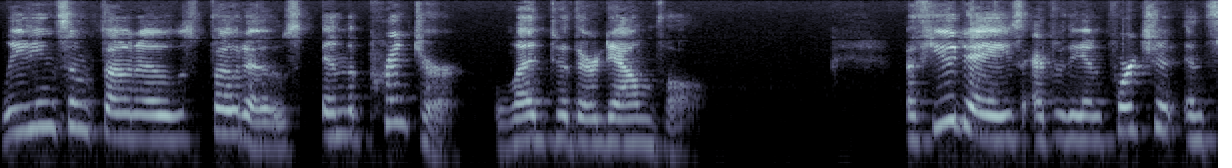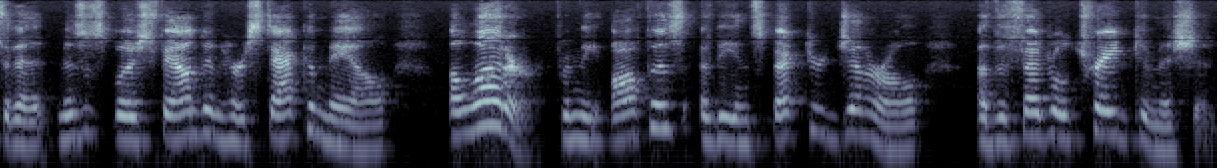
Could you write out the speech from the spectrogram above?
Leaving some photos, photos in the printer led to their downfall. A few days after the unfortunate incident, Mrs. Bush found in her stack of mail a letter from the Office of the Inspector General of the Federal Trade Commission.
